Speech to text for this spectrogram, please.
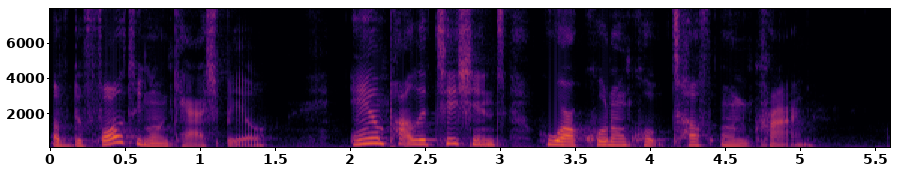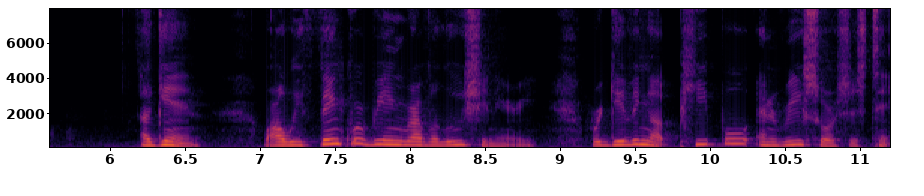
of defaulting on cash bail and politicians who are quote unquote tough on crime. Again, while we think we're being revolutionary, we're giving up people and resources to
